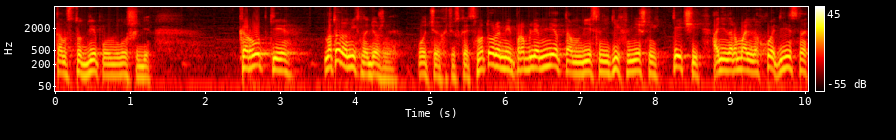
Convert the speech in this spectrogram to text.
Там 102, по-моему, лошади. Коробки. Моторы у них надежные. Вот что я хочу сказать. С моторами проблем нет, там, если никаких внешних течей, они нормально ходят. Единственное,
